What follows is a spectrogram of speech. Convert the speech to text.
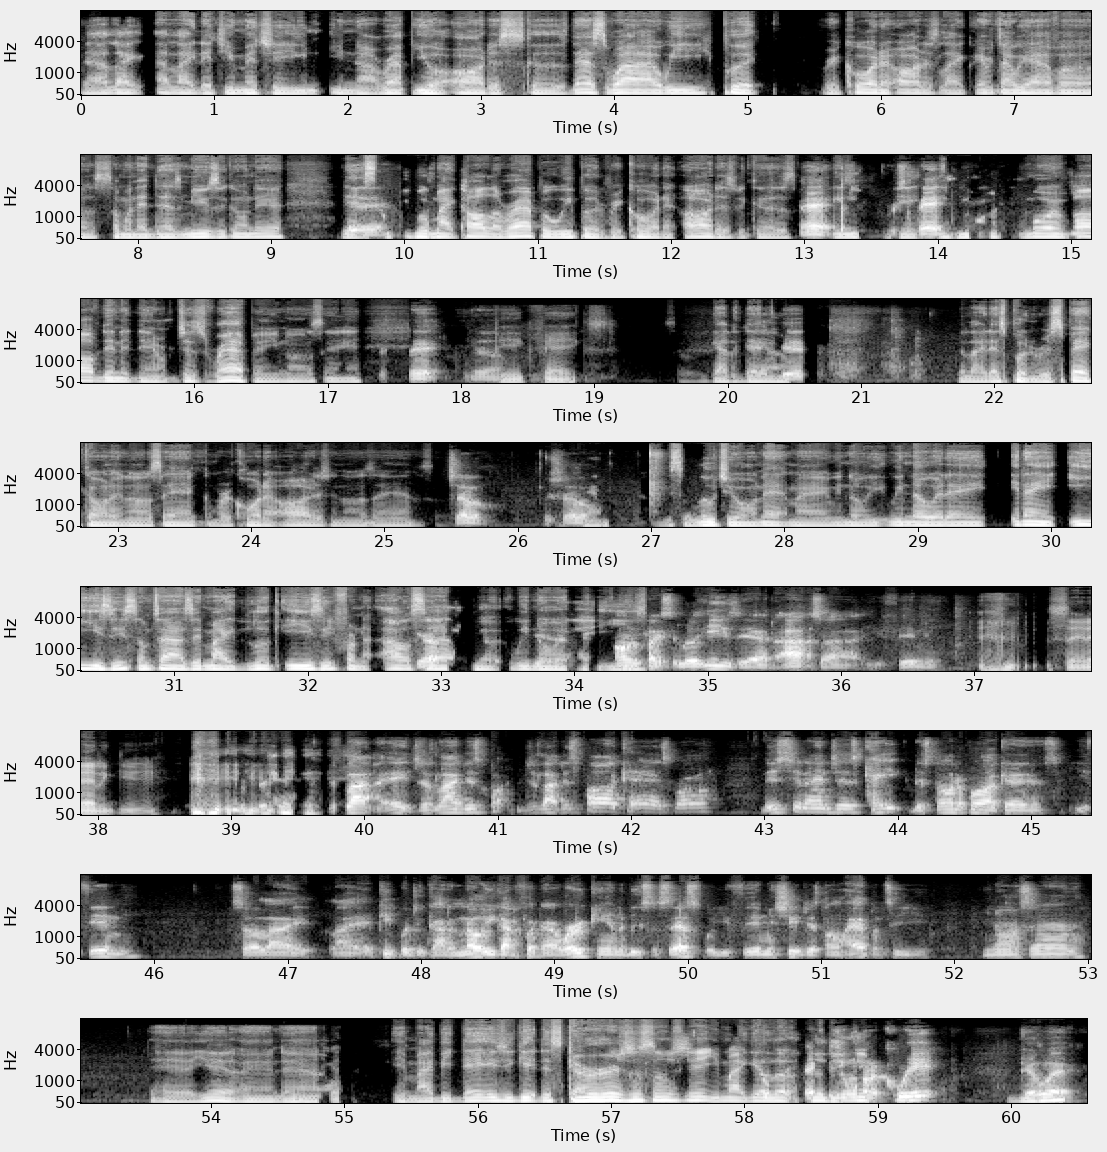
Yeah, I like I like that you mentioned you you not rap you're an artist because that's why we put recording artists like every time we have uh someone that does music on there that Yeah. some people might call a rapper we put recording artist because Facts, respect, it's more, more involved in it than just rapping you know what I'm saying respect. Yeah. Big facts. so we got to Yeah, damn yeah. Feel like that's putting respect on it you know what I'm saying recording artist you know what I'm saying so, For sure. For sure. Yeah. we salute you on that, man. We know we know it ain't it ain't easy. Sometimes it might look easy from the outside, but we know Yeah. it ain't Only easy. place a little easier at the outside. You feel me? Say that again. Just like hey, just like this, just like this podcast, bro. This shit ain't just cake to start a podcast. You feel me? So like, like people just gotta know you gotta put that work in to be successful. You feel me? Shit just don't happen to you. You know what I'm saying? Yeah, yeah, and um, it might be days you get discouraged or some shit. You might get a little. Little you want to quit? Get Mhm. what?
